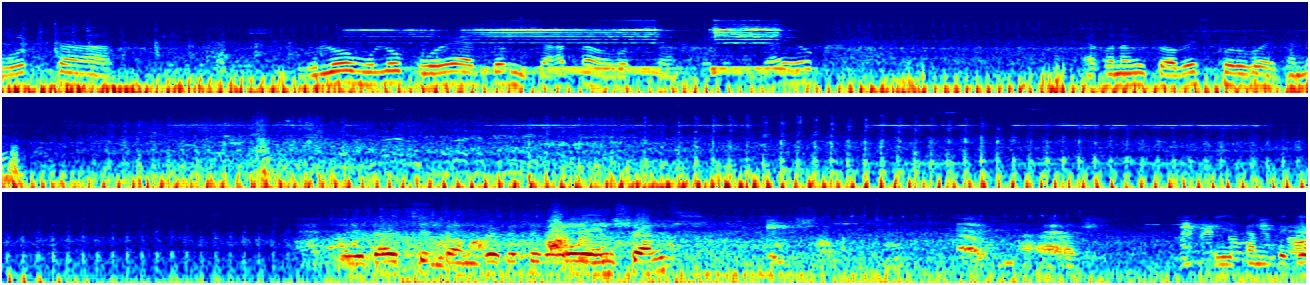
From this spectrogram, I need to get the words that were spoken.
অবস্থা। ধুলো মুলো পড়ে একদম যাতা অবস্থা। যাই হোক, এখন আমি প্রবেশ করব এখানে। এটা হচ্ছে চন্দ্রকেতু গড়ের এন্ট্রান্স আর এখান থেকে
